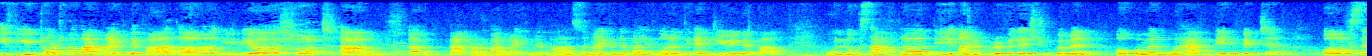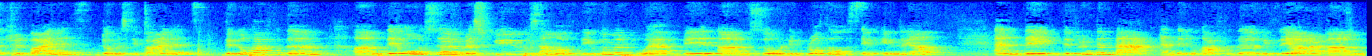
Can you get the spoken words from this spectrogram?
If you don't know about Maiti Nepal, um, I'll give you a short um, um, background about Maiti Nepal. So Maiti Nepal is one of the NGO in Nepal who looks after the underprivileged women or women who have been victim of sexual violence, domestic violence. They look after them. Um, they also rescue some of the women who have been um, sold in brothels in India and they, they bring them back and they look after them if they are um,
